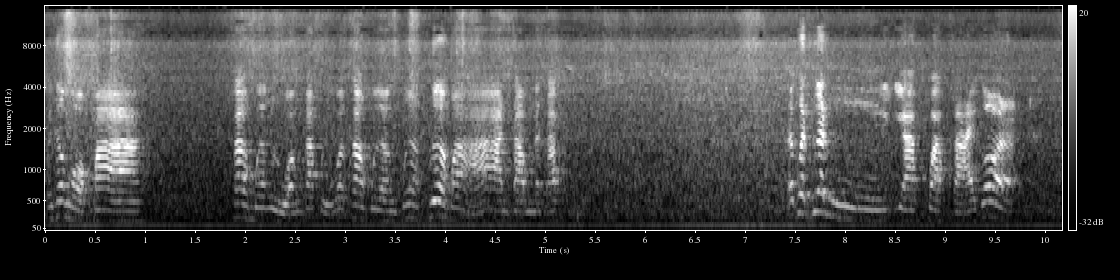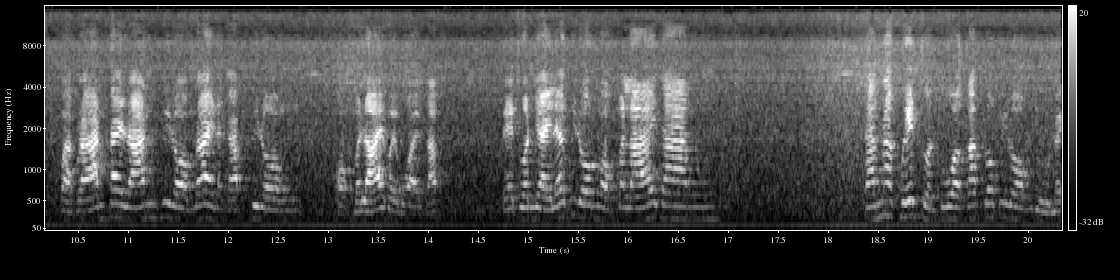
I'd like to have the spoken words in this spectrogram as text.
ไม่ต้องออกมา ข้าเมืองหลวงครับ หรือว่าข้าเมืองเพื่อเพื่อมาหาอ่านทำนะครับ ถ้าเพื่อนๆอยากฝากขายก็ฝากร้านใต้ร้านพี่รองได้นะครับ พี่รองออกมาไลฟ์บ่อย ๆ ครับ แต่ส่วนใหญ่แล้วพี่รองออกมาไลฟ์ทาง ทางหน้าเฟซส่วนตัวครับเพราะพี่รองอยู่ใน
